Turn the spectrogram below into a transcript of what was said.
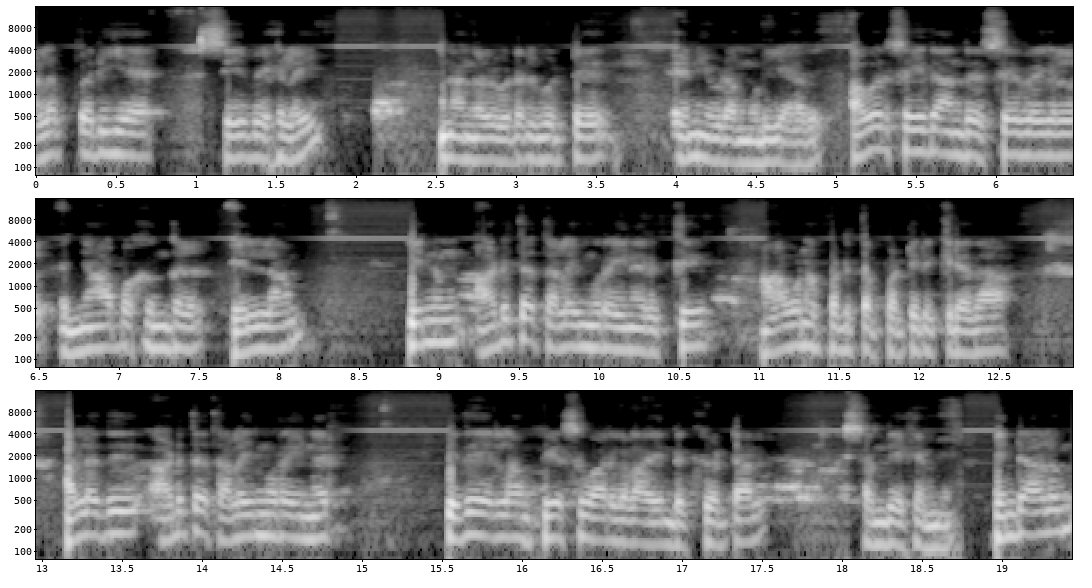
அளப்பரிய சேவைகளை நாங்கள் விடல் விட்டு எண்ணிவிட முடியாது. அவர் செய்த அந்த சேவைகள் ஞாபகங்கள் எல்லாம் இன்னும் அடுத்த தலைமுறையினருக்கு ஆவணப்படுத்தப்பட்டிருக்கிறதா? அல்லது அடுத்த தலைமுறையினர் இதையெல்லாம் பேசுவார்களா என்று கேட்டால் சந்தேகமே. என்றாலும்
